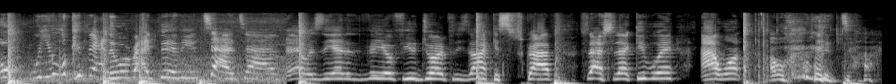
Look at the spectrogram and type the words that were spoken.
Oh, will you look at that? They were right there the entire time. That was the end of the video. If you enjoyed, please like and subscribe. Flash that giveaway. I want, I want to die.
